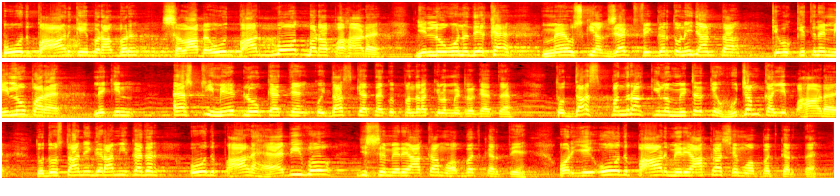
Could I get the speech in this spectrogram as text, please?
اود پہاڑ کے برابر ثواب ہے۔ اود پہاڑ بہت بڑا پہاڑ ہے۔ جن لوگوں نے دیکھا ہے، میں اس کی ایگزیکٹ فگر تو نہیں جانتا کہ وہ کتنے میلوں پر ہے، لیکن ایسٹیمیٹ لوگ کہتے ہیں، کوئی دس کہتا ہے، کوئی پندرہ کلومیٹر کہتا ہے۔ تو دس پندرہ کلومیٹر کے حجم کا یہ پہاڑ ہے۔ تو دوستانی گرامی قدر اود پہاڑ ہے بھی وہ جس سے میرے آقا محبت کرتے ہیں، اور یہ اود پہاڑ میرے آقا سے محبت کرتا ہے۔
